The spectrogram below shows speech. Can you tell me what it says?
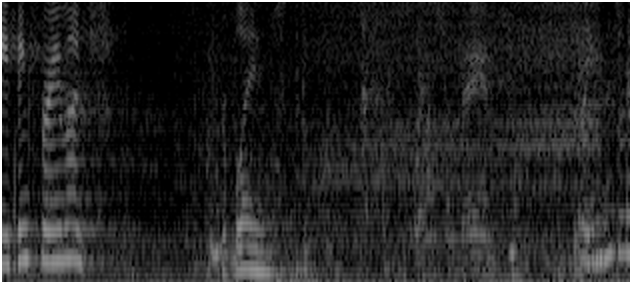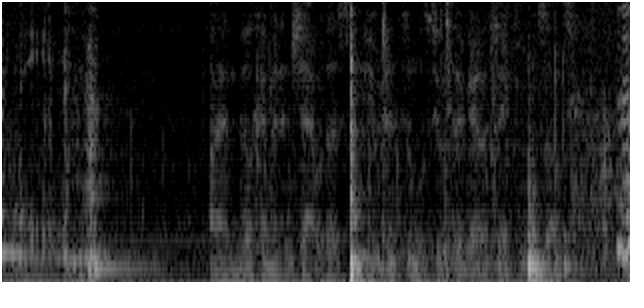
Okay, thanks very much. For planes. Flames from Maine. And they'll come in and chat with us in a few minutes, and we'll see what they've got to say for themselves. Uh,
